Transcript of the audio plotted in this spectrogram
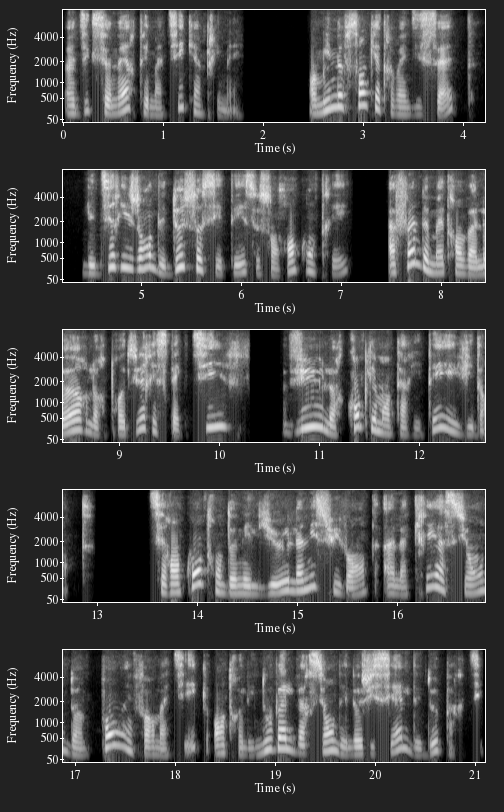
un dictionnaire thématique imprimé. En 1997, les dirigeants des deux sociétés se sont rencontrés afin de mettre en valeur leurs produits respectifs, vu leur complémentarité évidente. Ces rencontres ont donné lieu l'année suivante à la création d'un pont informatique entre les nouvelles versions des logiciels des deux parties.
